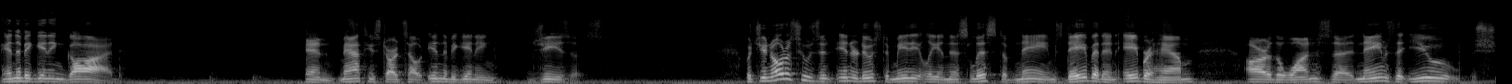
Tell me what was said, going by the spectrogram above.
In the beginning, God. And Matthew starts out, in the beginning, Jesus. But you notice who's introduced immediately in this list of names David and Abraham are the ones, uh, names that you, sh-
